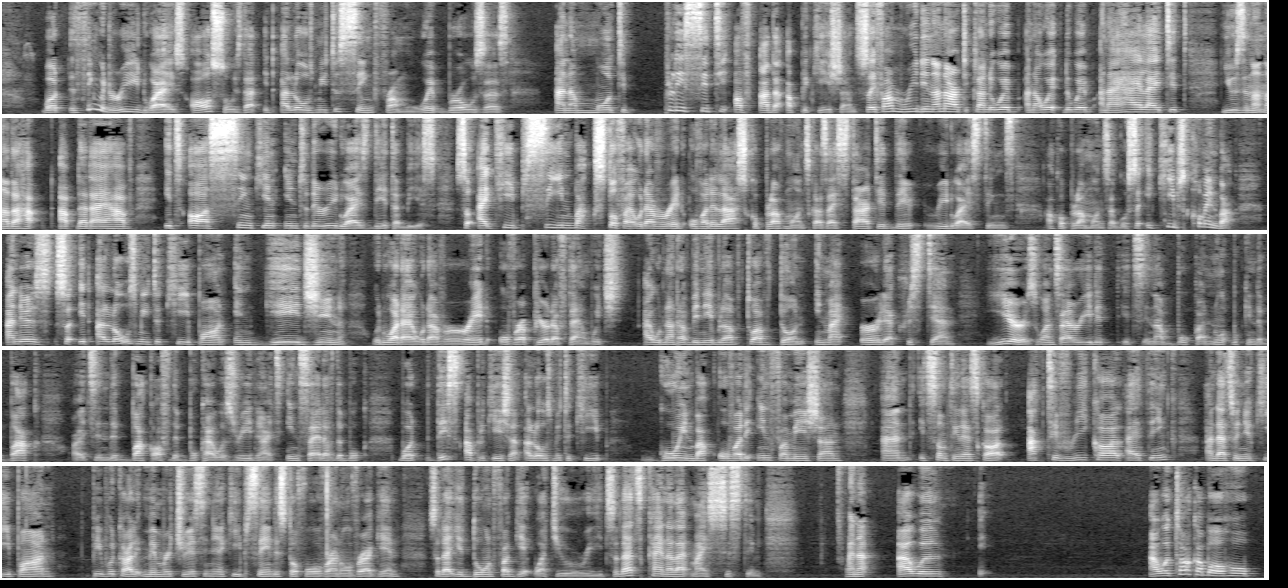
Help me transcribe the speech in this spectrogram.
But the thing with Readwise also is that it allows me to sync from web browsers and a multiplicity of other applications. So if I'm reading an article on the web and the web and I highlight it, using another app, that I have, it's all syncing into the Readwise database. So I keep seeing back stuff I would have read over the last couple of months because I started the Readwise things a couple of months ago. So it keeps coming back. And there's so it allows me to keep on engaging with what I would have read over a period of time, which I would not have been able to have done in my earlier Christian years. Once I read it, it's in a book, a notebook in the back, or it's in the back of the book I was reading, or it's inside of the book. But this application allows me to keep going back over the information, and it's something that's called active recall, I think. And that's when you keep on, people call it memory tracing, you keep saying this stuff over and over again so that you don't forget what you read. So that's kind of like my system. And I, I will I will talk about how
